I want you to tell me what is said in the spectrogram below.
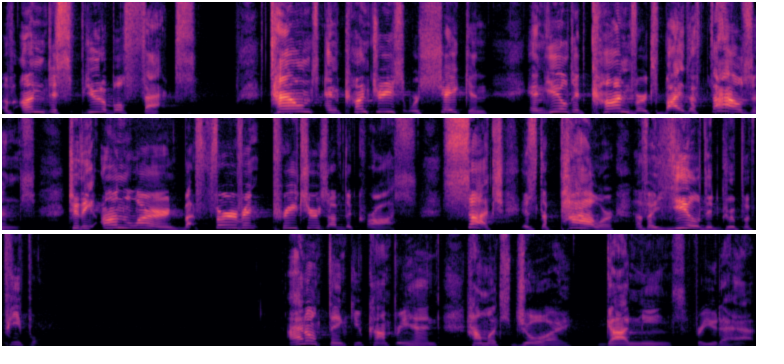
of undisputable facts. Towns and countries were shaken and yielded converts by the thousands to the unlearned but fervent preachers of the cross. Such is the power of a yielded group of people. I don't think you comprehend how much joy God means for you to have.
